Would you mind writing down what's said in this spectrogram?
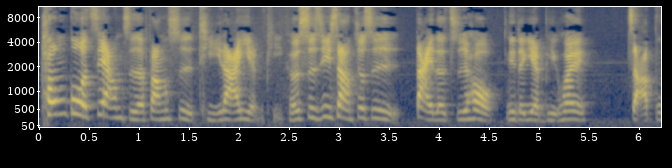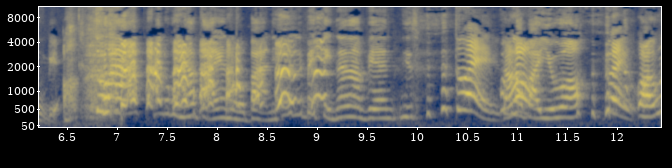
通过这样子的方式提拉眼皮，可实际上就是戴了之后，你的眼皮会扎不了。对啊。如果你要打眼怎么办？你就是被顶在那边，你是对，然后把油哦，对，网络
